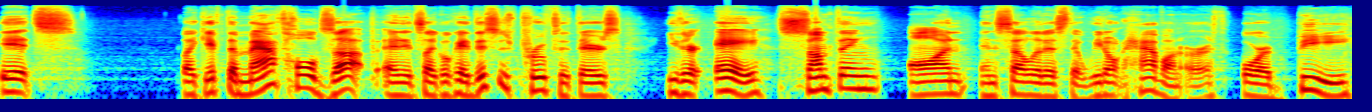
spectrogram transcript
it's like if the math holds up and it's like okay this is proof that there's either a something on enceladus that we don't have on earth or b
